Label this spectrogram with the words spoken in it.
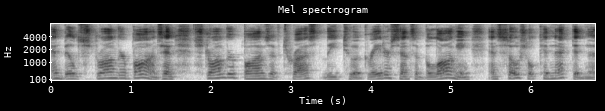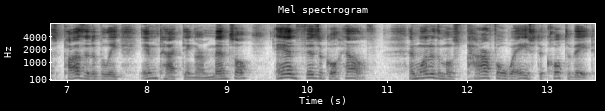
and build stronger bonds. And stronger bonds of trust lead to a greater sense of belonging and social connectedness, positively impacting our mental and physical health. And one of the most powerful ways to cultivate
